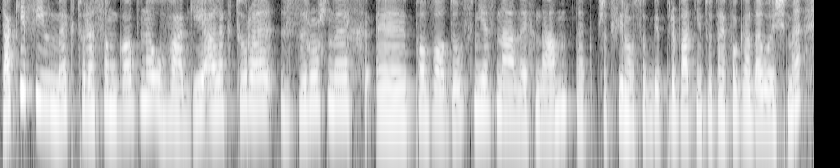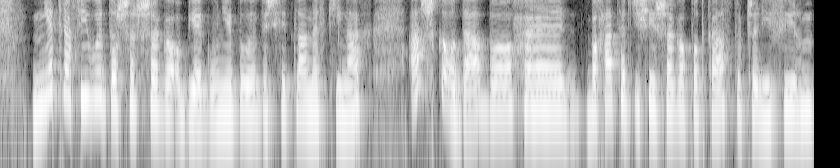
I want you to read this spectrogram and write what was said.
Takie filmy, które są godne uwagi, ale które z różnych e, powodów, nieznanych nam, jak przed chwilą sobie prywatnie tutaj pogadałyśmy, nie trafiły do szerszego obiegu, nie były wyświetlane w kinach, a szkoda, bo bohater dzisiejszego podcastu, czyli film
